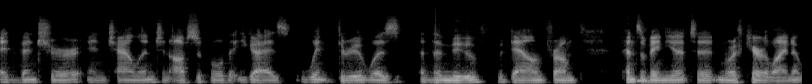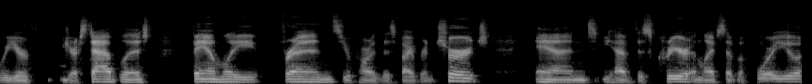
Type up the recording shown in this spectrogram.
adventure and challenge and obstacle that you guys went through was the move down from Pennsylvania to North Carolina, where you're you're established, family, friends, you're part of this vibrant church, and you have this career and life set before you,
